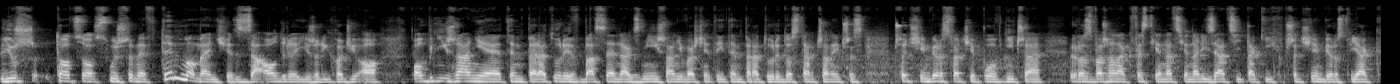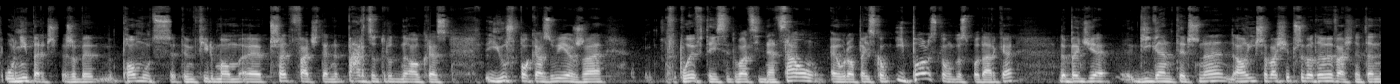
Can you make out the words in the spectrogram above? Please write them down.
Już to, co słyszymy w tym momencie z Zaodry, jeżeli chodzi o obniżanie temperatury w basenach, zmniejszanie właśnie tej temperatury dostarczanej przez przedsiębiorstwa ciepłownicze, rozważana kwestia nacjonalizacji takich przedsiębiorstw jak Uniper, żeby pomóc tym firmom e, przetrwać ten bardzo trudny okres, już pokazuje, że wpływ tej sytuacji na całą europejską i polską gospodarkę no, będzie gigantyczny, no i trzeba się przygotowywać na ten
